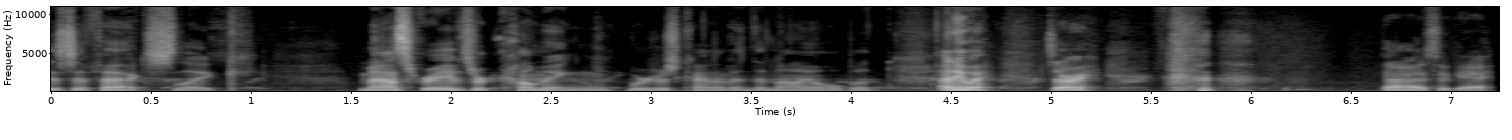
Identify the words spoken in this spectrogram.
this effects. Like mass graves are coming. We're just kind of in denial. But anyway, sorry. No, that's okay.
